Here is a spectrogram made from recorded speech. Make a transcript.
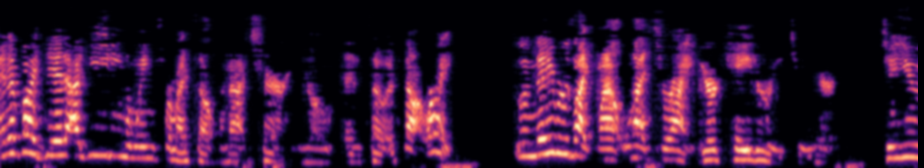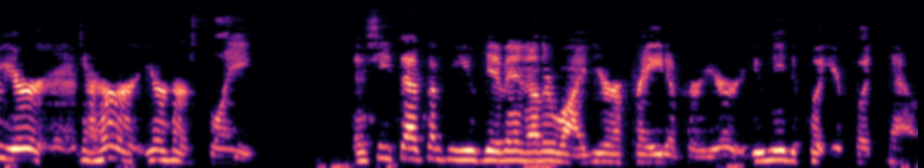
and if I did, I'd be eating the wings for myself and not sharing, you know, and so it's not right. So the neighbor's like, well, what's right? You're catering to her. To you, you're, to her, you're her slave. And she says something you give in, otherwise you're afraid of her. You're, you need to put your foot down.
